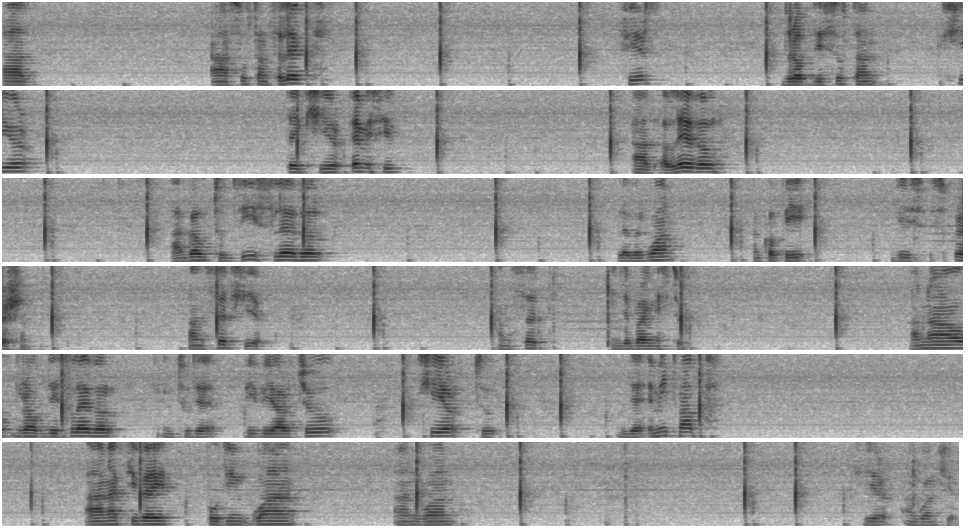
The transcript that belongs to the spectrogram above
as a substance select. First drop this substance here. Take here emissive add a level and go to this level level 1 and copy this expression. And set here. And set in the brightness 2 and now drop this level into the PBR2 here to the emit map. And activate putting one and one here and one here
